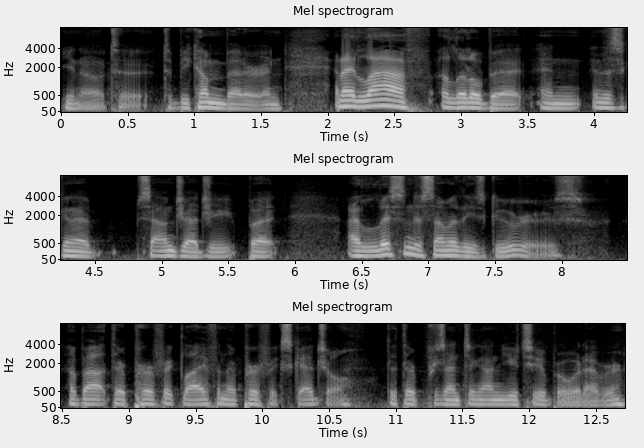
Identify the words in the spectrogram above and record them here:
you know, to to become better. And and I laugh a little bit, and and this is gonna sound judgy, but I listen to some of these gurus about their perfect life and their perfect schedule that they're presenting on YouTube or whatever,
